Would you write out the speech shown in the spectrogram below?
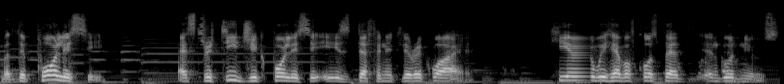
But the policy, a strategic policy, is definitely required. Here we have, of course, bad and good news.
